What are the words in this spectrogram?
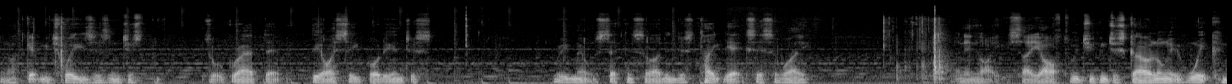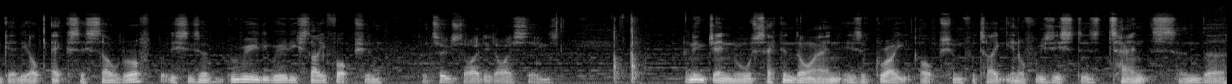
And I get my tweezers and just sort of grab that the IC body and just remelt the second side and just take the excess away. And then like say afterwards you can just go along it with wick and get the excess solder off. But this is a really really safe option for two-sided ICs and in general second iron is a great option for taking off resistors, tants and uh,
